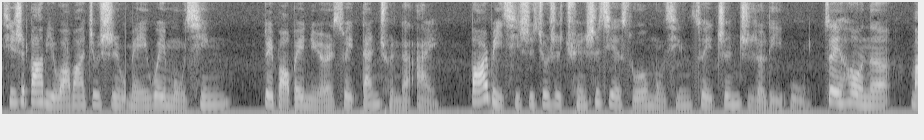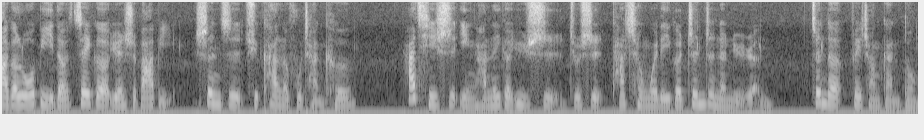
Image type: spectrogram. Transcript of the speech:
其实芭比娃娃就是每一位母亲对宝贝女儿最单纯的爱。芭比其实就是全世界所有母亲最真挚的礼物。最后呢，马格罗比的这个原始芭比甚至去看了妇产科，她其实隐含的一个预示就是她成为了一个真正的女人。真的非常感动，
